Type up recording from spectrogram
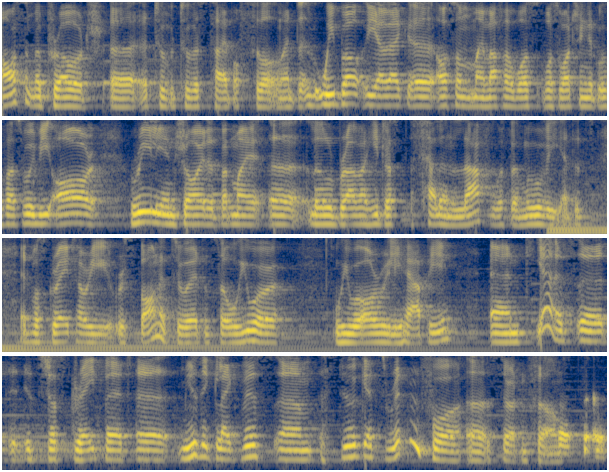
awesome approach uh, to to this type of film, and we both yeah like uh, also my mother was was watching it with us. We, we all really enjoyed it, but my uh, little brother he just fell in love with the movie, and it's it was great how he responded to it, and so we were we were all really happy and yeah, it's uh, it's just great that uh, music like this um, still gets written for uh, certain films.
